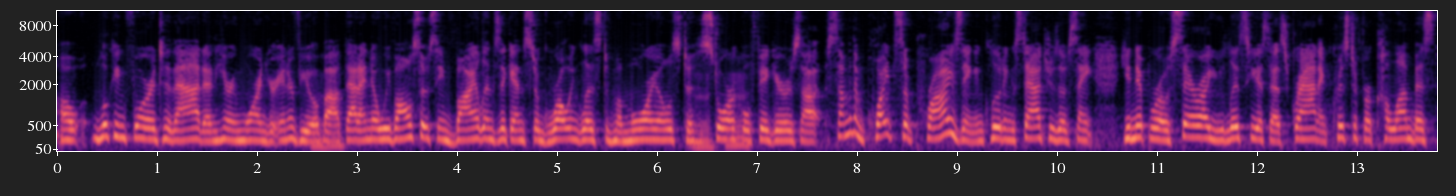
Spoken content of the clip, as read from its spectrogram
Oh, looking forward to that and hearing more in your interview mm-hmm. about that. I know we've also seen violence against a growing list of memorials to mm-hmm. historical figures, uh, some of them quite surprising, including statues of St. Junipero Serra, Ulysses S. Grant, and Christopher Columbus.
